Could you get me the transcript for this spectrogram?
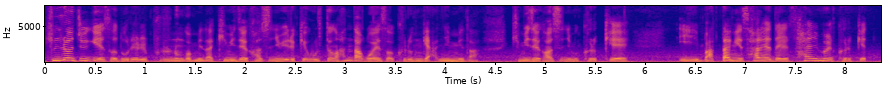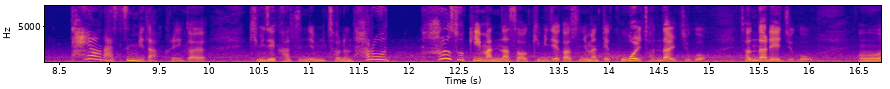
길러주기 위해서 노래를 부르는 겁니다. 김희재 가수님이 이렇게 울등한다고 해서 그런 게 아닙니다. 김희재 가수님은 그렇게 이 마땅히 살아야 될 삶을 그렇게 태어났습니다. 그러니까 김희재 가수님 저는 하루 하루속히 만나서 김희재 가수님한테 그걸 전달주고 전달해주고 어,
